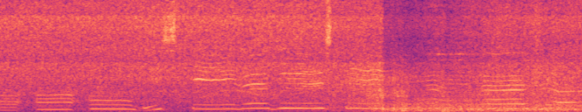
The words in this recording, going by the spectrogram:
ああああびしてラブしてラララ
